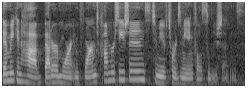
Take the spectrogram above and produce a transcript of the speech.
then we can have better, more informed conversations to move towards meaningful solutions.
